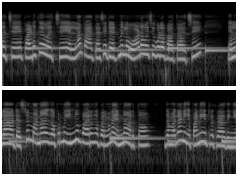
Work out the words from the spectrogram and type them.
வச்சு படுக்க வச்சு எல்லாம் பார்த்தாச்சு. ட்ரெட்மில்ல ஓட வச்சு கூட பார்த்தாச்சு. எல்லா டெஸ்ட்டும் பண்ணதுக்கப்புறமா இன்னும் பாருங்கள் பாருங்கன்னா என்ன அர்த்தம்? இந்த மாதிரிலாம் நீங்கள் பண்ணிகிட்டு இருக்கிறாதீங்க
